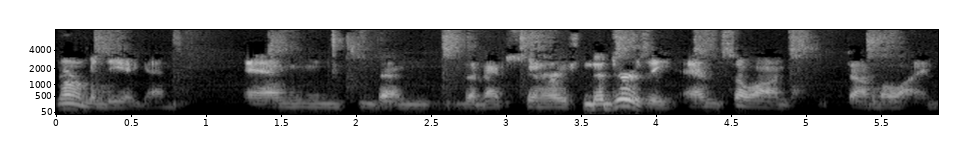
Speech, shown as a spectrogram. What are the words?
Normandy again. And then the next generation to Jersey, and so on down the line.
